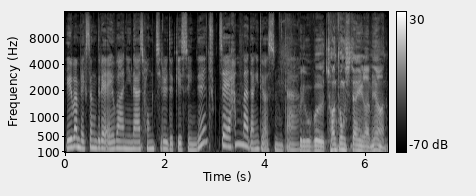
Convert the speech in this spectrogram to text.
일반 백성들의 애환이나 정치를 느낄 수 있는 축제의 한마당이 되었습니다. 그리고 그 전통 시장에 가면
